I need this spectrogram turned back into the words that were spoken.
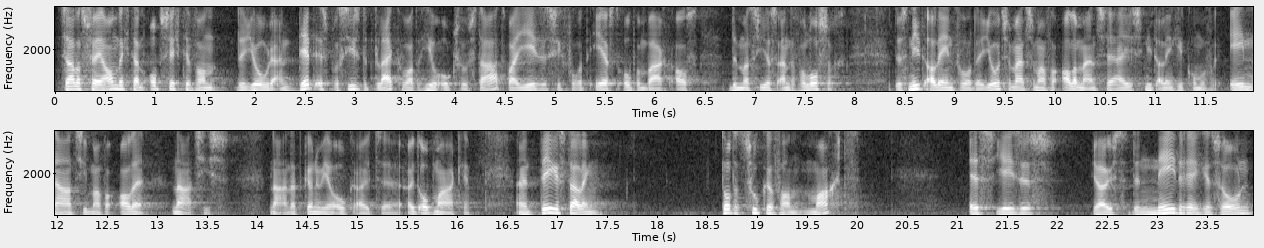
zelfs vijandig ten opzichte van de Joden. En dit is precies de plek, wat hier ook zo staat, waar Jezus zich voor het eerst openbaart als de Messias en de Verlosser. Dus niet alleen voor de Joodse mensen, maar voor alle mensen. Hij is niet alleen gekomen voor één natie, maar voor alle naties. Nou, dat kunnen we hier ook uit, uh, uit opmaken. En in tegenstelling tot het zoeken van macht is Jezus juist de nederige zoon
